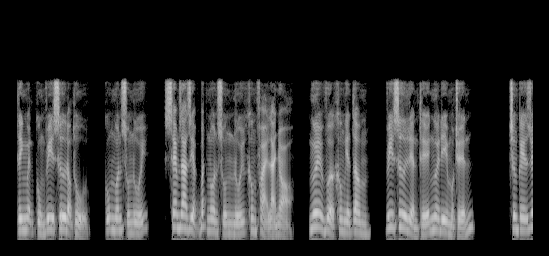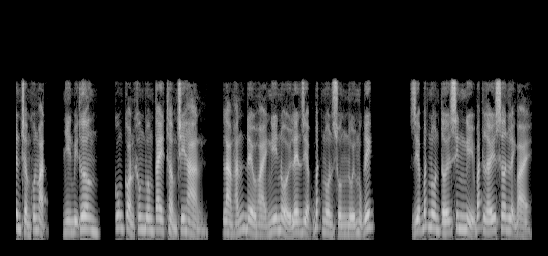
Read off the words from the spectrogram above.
Tình nguyện cùng vi sư động thủ, cũng muốn xuống núi, xem ra diệp bất ngôn xuống núi không phải là nhỏ, ngươi vừa không yên tâm, vi sư liền thế ngươi đi một chuyến. Trương kế duyên trầm khuôn mặt, nhìn bị thương, cũng còn không buông tay thẩm chi hàn, làm hắn đều hoài nghi nổi lên diệp bất ngôn xuống núi mục đích. Diệp bất ngôn tới xin nghỉ bắt lấy sơn lệnh bài,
